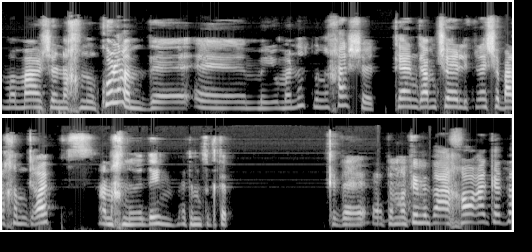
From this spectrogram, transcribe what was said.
ממש, אנחנו, כולם, זה אה, מיומנות נרכשת. כן, גם שלפני שבא לכם גרפס, אנחנו יודעים, אתם כזה, אתם עושים את זה אחורה כזה?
